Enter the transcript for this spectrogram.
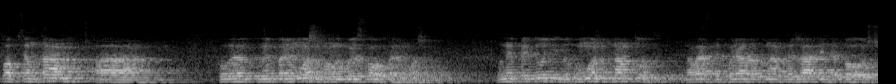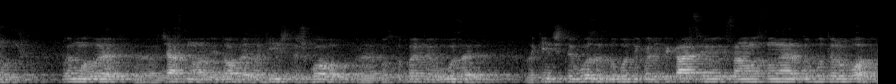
хлопцям там, а коли ми переможемо, ми обов'язково переможемо. Вони прийдуть і допоможуть нам тут навести порядок в нас в державі для того, щоб ви могли е, чесно і добре закінчити школу, е, поступити в вузи, закінчити вузи, здобути кваліфікацію і саме основне здобути роботу.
